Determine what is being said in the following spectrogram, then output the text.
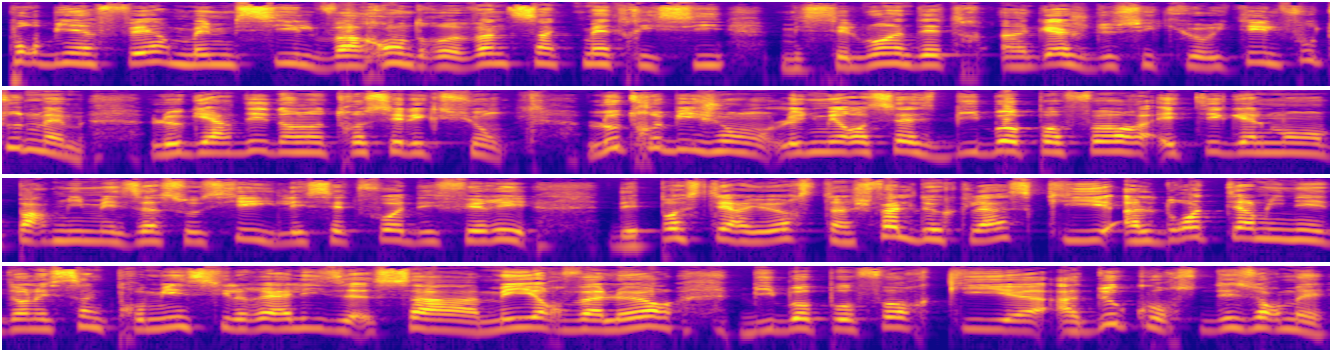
pour bien faire, même s'il va rendre 25 mètres ici, mais c'est loin d'être un gage de sécurité. Il faut tout de même le garder dans notre sélection. L'autre bijon, le numéro 16, Bibop Offer, est également parmi mes associés. Il est cette fois déféré des postérieurs. C'est un cheval de classe qui a le droit de terminer dans les 5 premiers s'il réalise sa meilleure valeur. Bibop Offer qui a deux courses désormais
